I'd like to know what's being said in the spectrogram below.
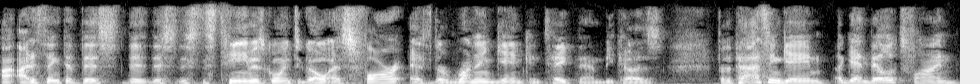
I, I just think that this, this this this team is going to go as far as the running game can take them because for the passing game, again, they looked fine.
